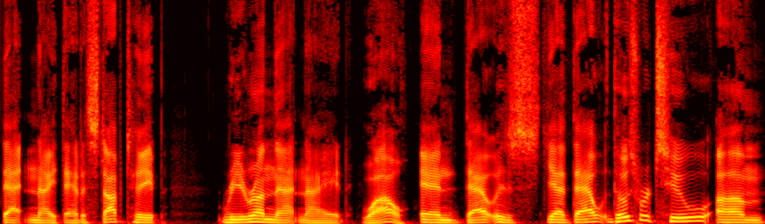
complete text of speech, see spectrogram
that night. They had to stop tape, rerun that night, Wow. and that was yeah that those were two. Um,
